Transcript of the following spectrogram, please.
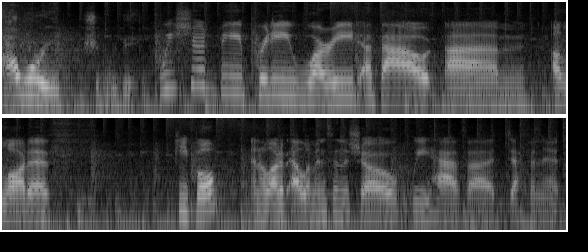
How worried should we be? We should be pretty worried about um, a lot of people and a lot of elements in the show. We have uh, definite,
